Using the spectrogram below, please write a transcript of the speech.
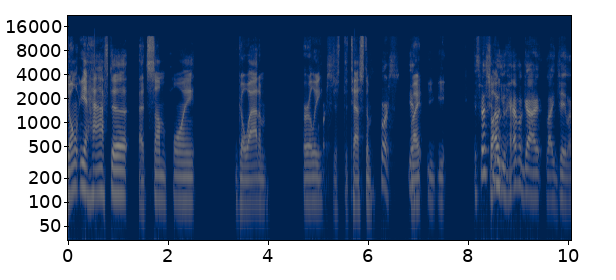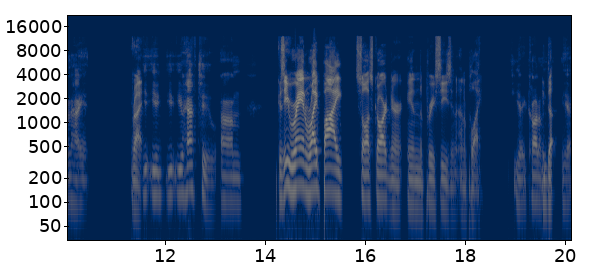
don't you have to at some point go at him early just to test him, Of course, yeah. right? You, you, Especially So when would- you have a guy like Jalin Hyatt, right? you, you you you have to. Um, Because he ran right by Sauce Gardner in the preseason on a play. Yeah, he caught him. He du- yeah,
